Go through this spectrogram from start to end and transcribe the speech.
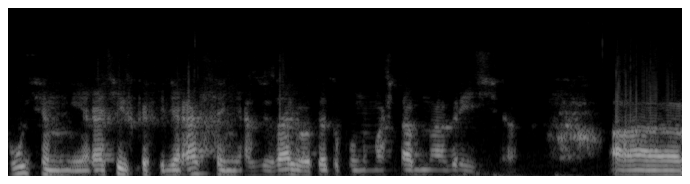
Путин и Российская Федерация не развязали вот эту полномасштабную агрессию. А,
